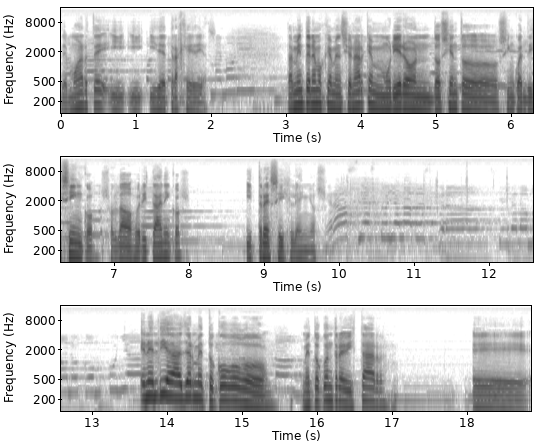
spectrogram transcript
de muerte y, y de tragedias. También tenemos que mencionar que murieron 255 soldados británicos y tres isleños. En el día de ayer me tocó, me tocó entrevistar eh,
